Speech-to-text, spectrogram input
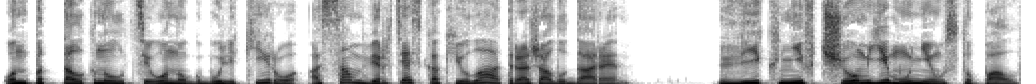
Он подтолкнул Тиону к Булькиру, а сам, вертясь как юла, отражал удары. Вик ни в чем ему не уступал.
